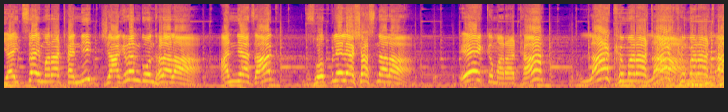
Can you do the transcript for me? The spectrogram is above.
यायचंय मराठ्यांनी जागरण गोंधळाला. अन्य जाग झोपलेल्या शासनाला एक मराठा लाख मराठा लाख मराठा.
